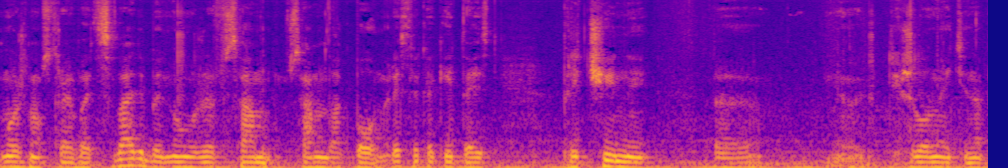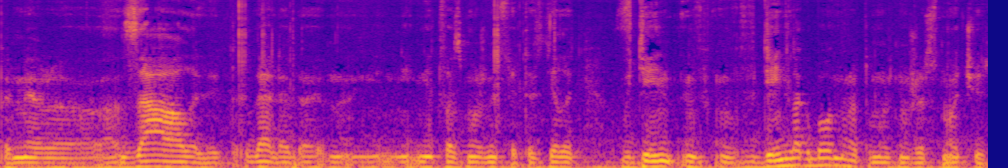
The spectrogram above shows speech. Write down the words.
можно устраивать свадьбы, но уже в сам, в сам Лагбаумер. Если какие-то есть причины, э, тяжело найти, например, э, зал или так далее, да, нет возможности это сделать в день, в день Лагбаумера, то можно уже с ночи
